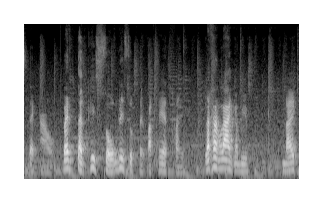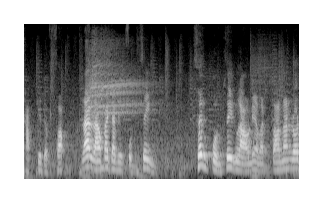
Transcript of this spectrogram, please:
สเต็กเฮาส์เป็นตึกที่สูงที่สุดในประเทศไทย และข้างล่างจะมีไนท์คลับที่เดอะฟ็อกและเราก็จะมีกลุ่มซิ่ง ซึ่งกลุ่มซิ่งเราเนี่ยมันตอนนั้นรถ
